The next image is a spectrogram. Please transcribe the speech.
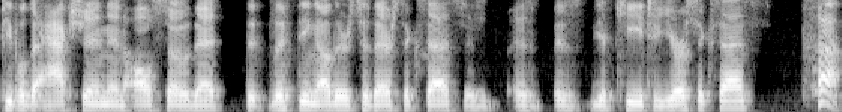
people to action and also that that lifting others to their success is is is your key to your success ha!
